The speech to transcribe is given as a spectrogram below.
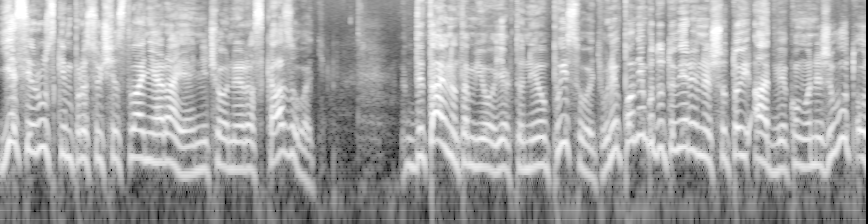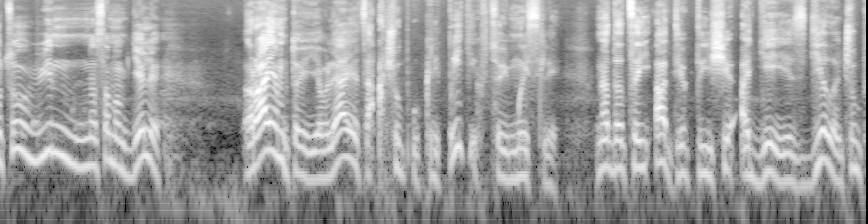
Якщо русским про существування рая нічого не розказувати, детально там його як-то не описувати, вони вполне будуть уверені, що той ад, в якому вони живуть, оце він на самом деле раєм то і являється. А щоб укріпити їх в цій мислі, Надо цей ад, як ти ще адіє, зробити, щоб,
